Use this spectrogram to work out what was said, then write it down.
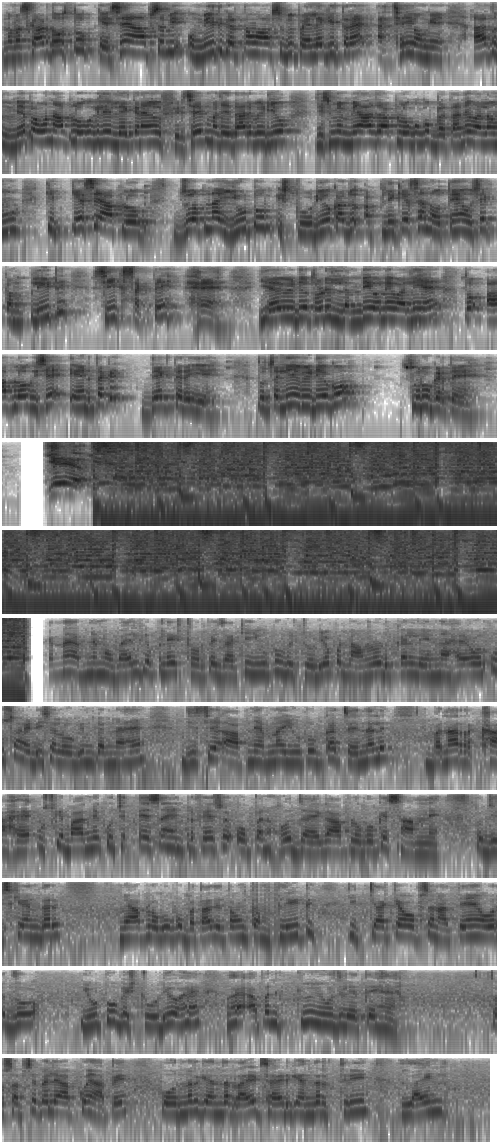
नमस्कार दोस्तों, कैसे हैं आप सभी? उम्मीद करता हूँ आप सभी पहले की तरह अच्छे ही होंगे। आज मैं पवन आप लोगों के लिए लेकर आया हूँ फिर से एक मज़ेदार वीडियो, जिसमें मैं आज आप लोगों को बताने वाला हूँ कि कैसे आप लोग जो अपना YouTube स्टूडियो का जो एप्लीकेशन होते हैं, उसे कंप्लीट सीख सकते हैं। यह वीडियो थोड़ी लंबी होने वाली है तो आप लोग इसे एंड तक देखते रहिए। तो चलिए वीडियो को शुरू करते हैं। Yeah. करना है, अपने मोबाइल के प्ले स्टोर पे जाके YouTube स्टूडियो को डाउनलोड कर लेना है और उस आईडी से लॉगिन करना है, जिससे आपने अपना YouTube का चैनल बना रखा है। उसके बाद में कुछ ऐसा इंटरफेस ओपन हो जाएगा आप लोगों के सामने। तो जिसके अंदर मैं आप लोगों को बता देता हूँ कंप्लीट कि क्या क्या ऑप्शन आते हैं और जो यूट्यूब स्टूडियो है, वह अपन क्यों यूज़ लेते हैं। तो सबसे पहले आपको यहाँ पे कॉर्नर के अंदर राइट साइड के अंदर थ्री लाइन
